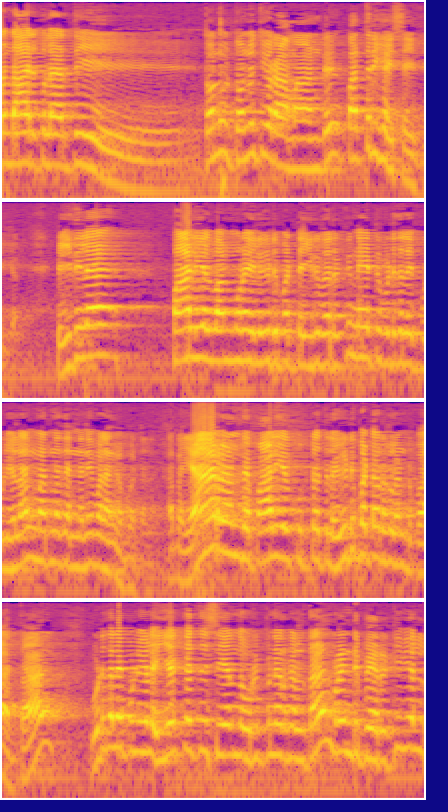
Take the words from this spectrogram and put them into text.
வந்து ஆயிரத்தி தொள்ளாயிரத்தி தொண்ணூத்தி தொண்ணூத்தி ஓராம் ஆண்டு பத்திரிகை செய்திகள். இப்ப இதுல பாலியல் வன்முறையில் ஈடுபட்ட இருவருக்கு நேற்று விடுதலை புலிகளால் மரண தண்டனை வழங்கப்பட்டது. அப்ப யார் அந்த பாலியல் குற்றத்தில் ஈடுபட்டவர்கள் என்று பார்த்தால் விடுதலை புலிகளை இயக்கத்தை சேர்ந்த உறுப்பினர்கள் தான் ரெண்டு பேருக்கு இயல்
